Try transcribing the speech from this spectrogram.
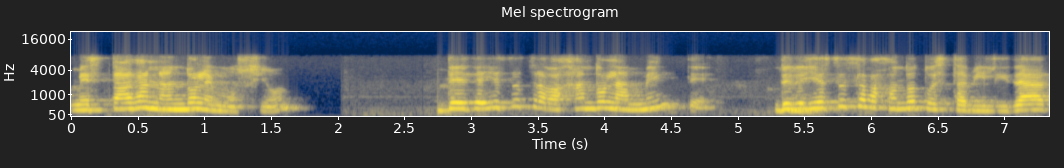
me está ganando la emoción. Desde ahí estás trabajando la mente, desde ahí estás trabajando tu estabilidad.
